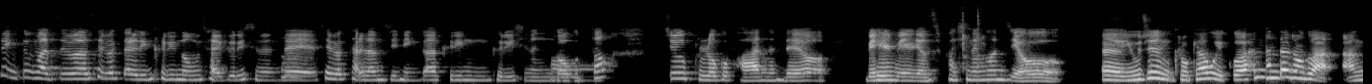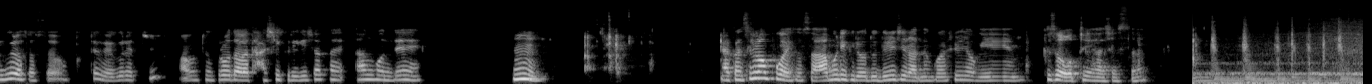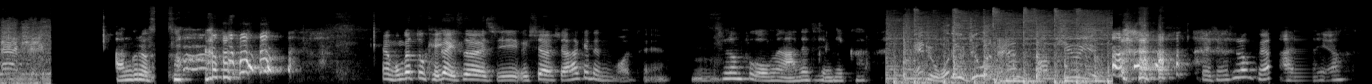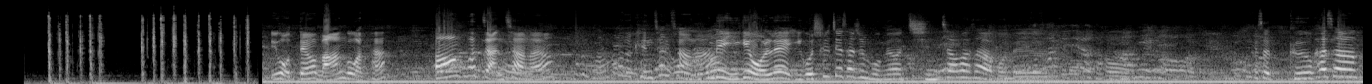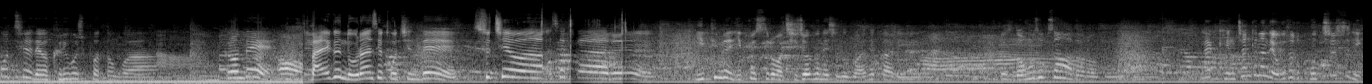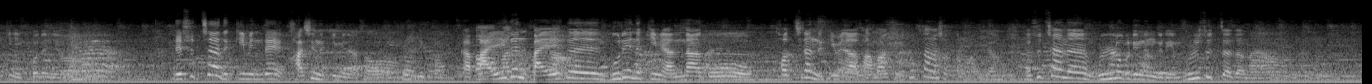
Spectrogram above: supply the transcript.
생뚱 맞지만 새벽 달린 그림 너무 잘 그리시는데 새벽 달람진인가 그림 그리시는 어. 거부터 쭉 블로그 봐왔는데요. 매일매일 연습하시는 건지요? 네, 요즘 그렇게 하고 있고 한 한 달 정도 안, 안 그렸었어요. 그때 왜 그랬지? 아무튼 그러다가 다시 그리기 시작한 한 건데, 음, 약간 슬럼프가 있었어. 아무리 그려도 늘질 않는 거야 실력이. 그래서 어떻게 하셨어요? 안 그렸어. 그냥 뭔가 또 계기가 있어야지 으쌰으쌰 하게 되는 것 같아. 음. 슬럼프가 오면 안 해도 됩니까? Andrew, what are you doing, man? I'll cue you. 왜 지금 슬럼프야? 아니요. 이거 어때요? 망한 것 같아요? 망한 것 같지 않지 않아요? 그래도 괜찮지 않아요? 근데 이게 원래 이거 실제 사진 보면 진짜 화사하거든. 어. 그래서 그 화사한 꽃을 내가 그리고 싶었던 거야. 그런데 어, 맑은 노란색 꽃인데 수채화 색깔을 입히면 입힐수록 막 지저분해지는 거야 색깔이. 그래서 너무 속상하더라고. 근데 괜찮긴 한데 여기서도 고칠 수는 있긴 있거든요. 근데 수채화 느낌인데 가시 느낌이 나서 그러니까. 그러니까 맑은 맑은 물의 느낌이 안 나고 거칠한 느낌이 나서 아마 좀 속상하셨던 것 같아요. 근데 수채는 물로 그리는 그림, 물 숫자잖아요.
